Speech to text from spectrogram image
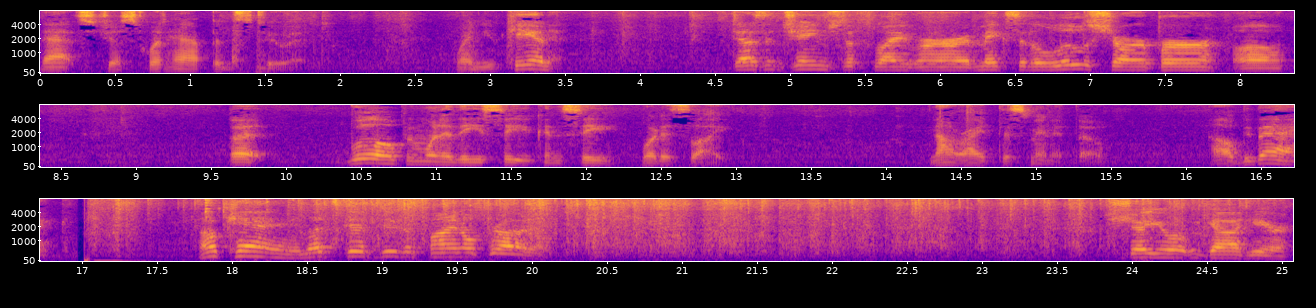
That's just what happens to it when you can it. Doesn't change the flavor. It makes it a little sharper. Uh, but we'll open one of these so you can see what it's like. Not right this minute, though. I'll be back. Okay, let's get to the final product. Show you what we got here.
